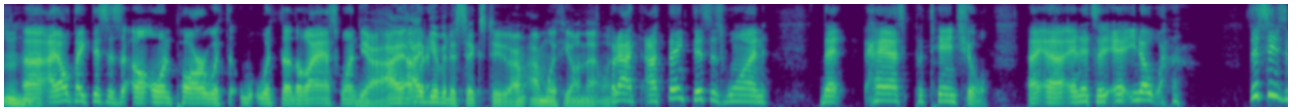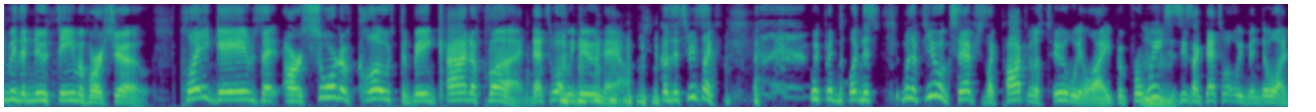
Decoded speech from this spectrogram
Mhm. Uh, I don't think this is uh, on par with with the, the last one. yeah, I, uh, I'd give it a six too. I'm, I'm with you on that one. But I, I think this is one that has potential, uh, uh, and it's a uh, you know, this seems to be the new theme of our show: play games that are sort of close to being kind of fun. That's what we do now because it seems like we've been doing this with a few exceptions, like Populous Two we like, but for weeks Mhm. it seems like that's what we've been doing.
